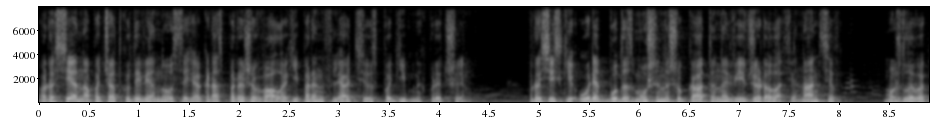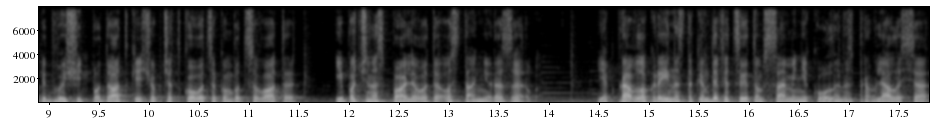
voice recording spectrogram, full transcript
Росія на початку 90-х якраз переживала гіперінфляцію з подібних причин. Російський уряд буде змушений шукати нові джерела фінансів, можливо, підвищить податки, щоб частково це компенсувати, і почне спалювати останні резерви. Як правило, країни з таким дефіцитом самі ніколи не справлялися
